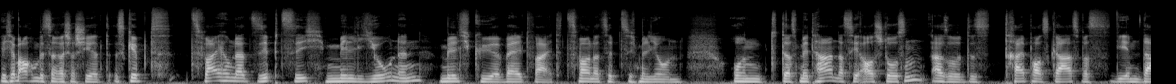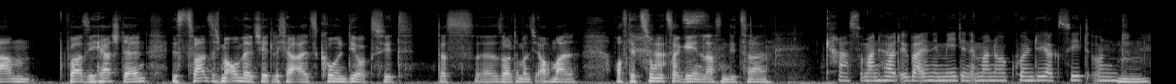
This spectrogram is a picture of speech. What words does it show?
Ich habe auch ein bisschen recherchiert. Es gibt 270 Millionen Milchkühe weltweit. 270 Millionen. Und das Methan, das sie ausstoßen, also das Treibhausgas, was die im Darm quasi herstellen, ist 20 mal umweltschädlicher als Kohlendioxid. Das äh, sollte man sich auch mal auf der Zunge Krass. zergehen lassen, die Zahl. Krass, und man hört überall in den Medien immer nur Kohlendioxid und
